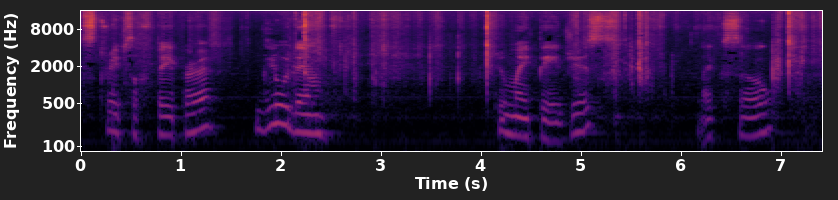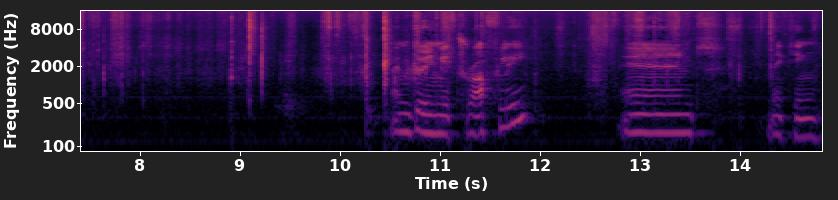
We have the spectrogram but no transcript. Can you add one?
strips of paper glue them to my pages like so. I'm doing it roughly and making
